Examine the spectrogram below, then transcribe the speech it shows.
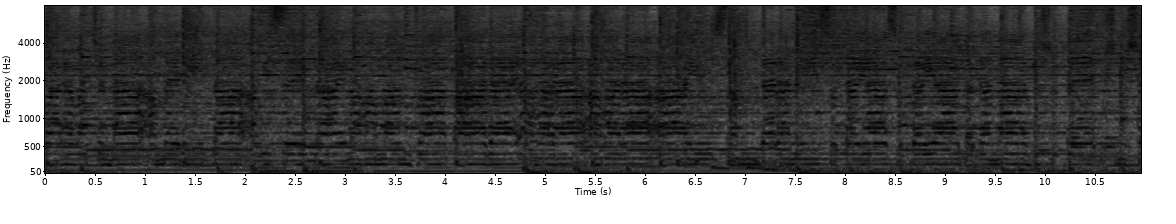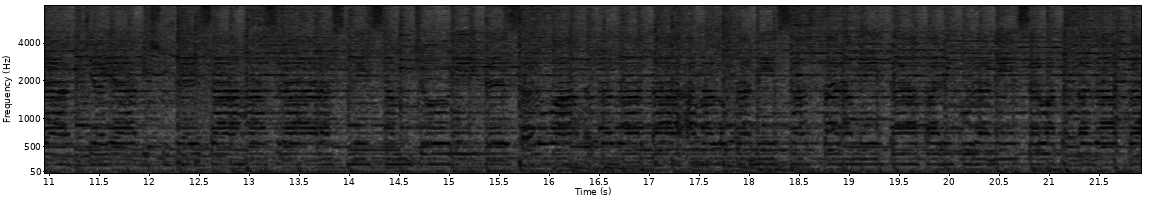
वरवचना अमृता अभिषेकाय महामन्त्रा पादाय अहर अहर आयु सन्दरणे सुतया सुतया गगना विशुद्धे विष्णुषा विजय विशुद्धे सहस्रारश्मि संचोरिते सर्वा सत्परमेता परिपुरणे सर्व तथगाता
